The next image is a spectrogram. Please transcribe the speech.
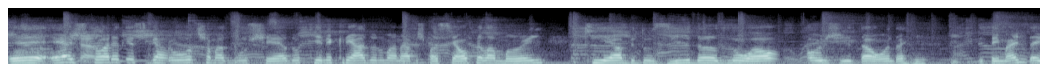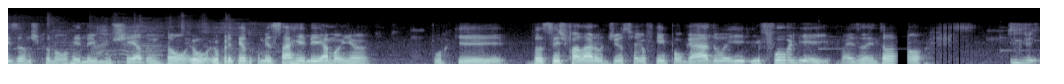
É, é a história desse garoto chamado Mushedo, que ele é criado numa nave espacial pela mãe que é abduzida no auge da onda hippie. Tem mais de 10 anos que eu não releio Moon Shadow, então eu, eu pretendo começar a reler amanhã, porque vocês falaram disso, aí eu fiquei empolgado e, e folhei. Mas então. E,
